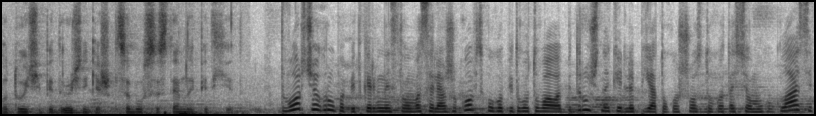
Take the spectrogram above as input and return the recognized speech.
готуючи підручники, щоб це був системний підхід. Творча група під керівництвом Василя Жуковського підготувала підручники для 5, 6 та 7 класів,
